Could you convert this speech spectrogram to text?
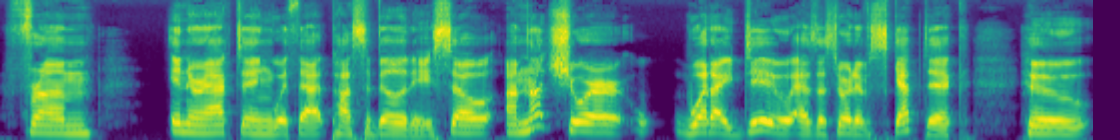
from interacting with that possibility. So I'm not sure what I do as a sort of skeptic who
